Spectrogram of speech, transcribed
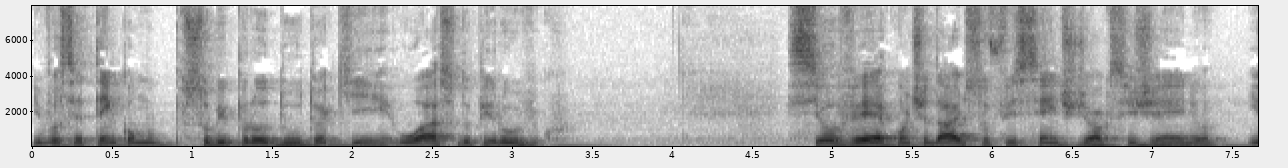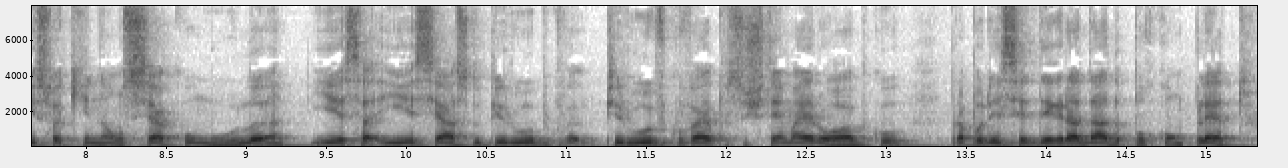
E você tem como subproduto aqui o ácido pirúvico. Se houver quantidade suficiente de oxigênio, isso aqui não se acumula e, e esse ácido pirúvico, pirúvico vai para o sistema aeróbico para poder ser degradado por completo.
